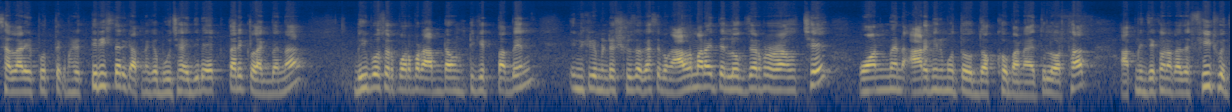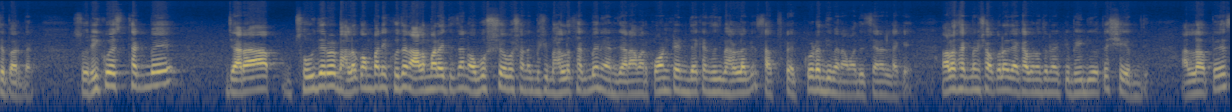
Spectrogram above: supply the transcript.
স্যালারি প্রত্যেক মাসে তিরিশ তারিখ আপনাকে বুঝাই দিবে, এক তারিখ লাগবে না। দুই বছর পর পর আপ ডাউন টিকিট পাবেন ইনক্রিমেন্টের সুযোগ আছে এবং আলমারাইতে লোক যাওয়ার পর ওরা হচ্ছে ওয়ান ম্যান আর্মির মতো দক্ষ বানায় তুলে, অর্থাৎ আপনি যে কোনো কাজে ফিট হতে পারবেন। সো রিকোয়েস্ট থাকবে, যারা সৌদি আরবের ভালো কোম্পানি খুঁজেন আলমারাইতে যান, অবশ্যই অবশ্যই অনেক বেশি ভালো থাকবেন। আর যারা আমার কন্টেন্ট দেখেন, যদি ভালো লাগে সাবস্ক্রাইব করে দিবেন আমাদের চ্যানেলটাকে ভালো থাকবেন সকলে দেখাবেন নতুন একটি ভিডিওতে সে অবধি। আল্লাহ হাফেজ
